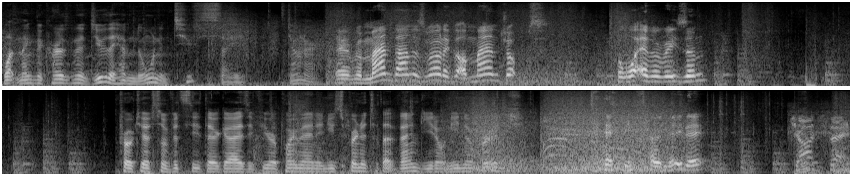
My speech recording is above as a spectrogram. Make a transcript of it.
what Magna Carta's gonna do. They have no one in two site. Donor. They have a man down as well. They've got a man dropped for whatever reason. Pro tips on Vitzy there, guys. If you're a point man and you sprint into that vent, you don't need no bridge. you don't need it. Charge set.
